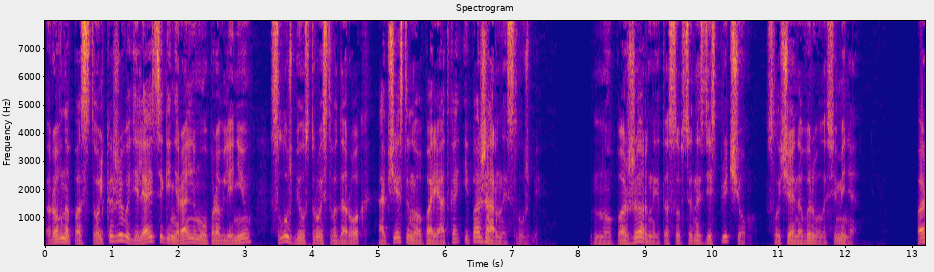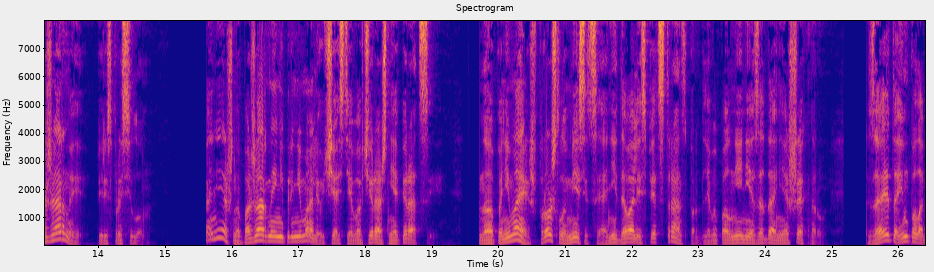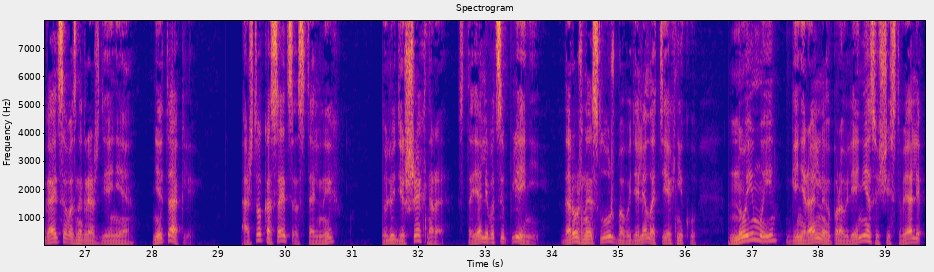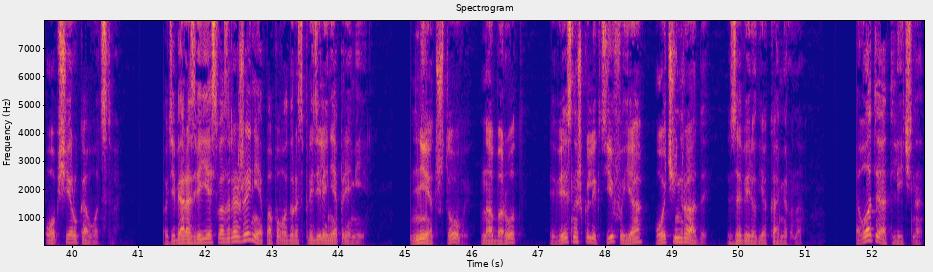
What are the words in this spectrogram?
Ровно постолько же выделяется Генеральному управлению службе устройства дорог, общественного порядка и пожарной службе. Но пожарные-то, собственно, здесь при чем? Случайно вырвалось у меня. Пожарные? Переспросил он. Конечно, пожарные не принимали участие во вчерашней операции. Но, понимаешь, в прошлом месяце они давали спецтранспорт для выполнения задания Шехнеру. За это им полагается вознаграждение, не так ли? А что касается остальных, то люди Шехнера стояли в оцеплении, дорожная служба выделяла технику, ну и мы, генеральное управление, осуществляли общее руководство. У тебя разве есть возражения по поводу распределения премии? Нет, что вы, наоборот. Весь наш коллектив и я очень рады, заверил я Камеруна. Вот и отлично.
